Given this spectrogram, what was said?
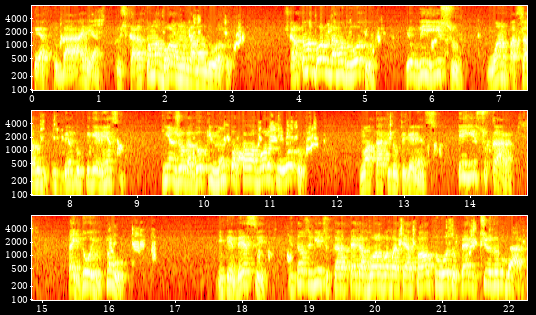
perto da área, os caras tomam bola um da mão do outro. Os caras tomam bola um da mão do outro. Eu vi isso no ano passado dentro do Figueirense. Tinha jogador que não tocava a bola do outro no ataque do Figueirense. Que isso, cara? Tá doido, tu? Entendesse? Então é o seguinte, o cara pega a bola para bater a falta, o outro pega e tira do lugar.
